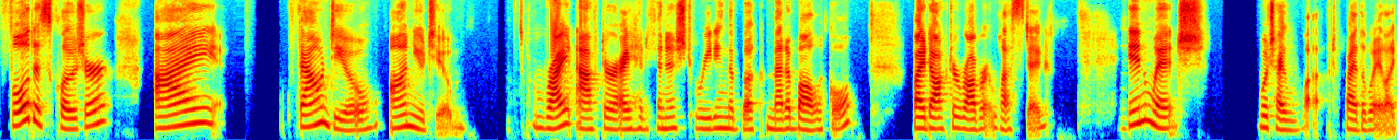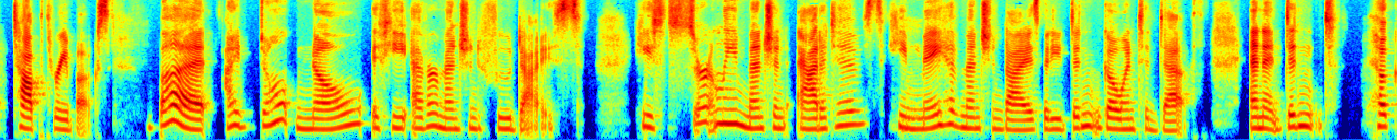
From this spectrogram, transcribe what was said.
full disclosure, I found you on YouTube right after I had finished reading the book Metabolical by Dr. Robert Lustig, in which, which I loved, by the way, like top three books. But I don't know if he ever mentioned food dyes. He certainly mentioned additives. He mm-hmm. may have mentioned dyes, but he didn't go into depth. And it didn't hook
